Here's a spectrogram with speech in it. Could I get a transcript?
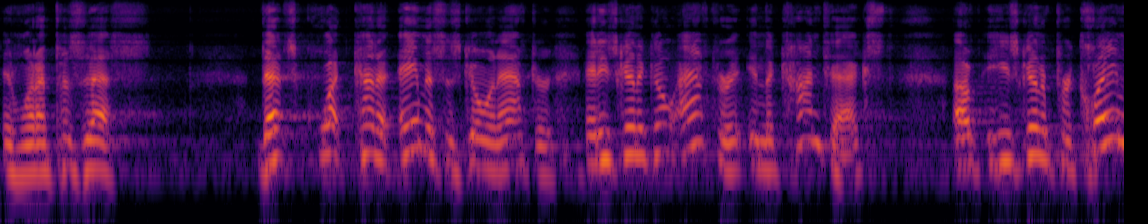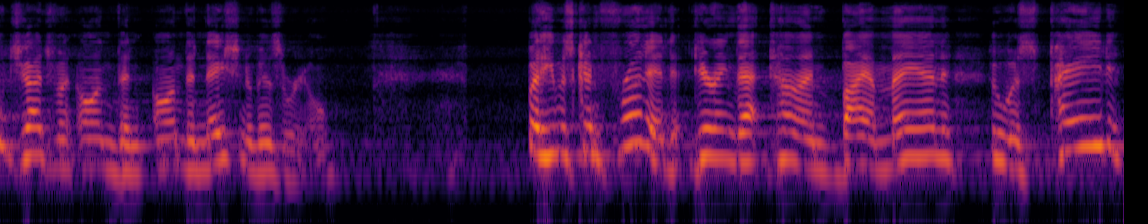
and what I possess. That's what kind of Amos is going after, and he's going to go after it in the context of he's going to proclaim judgment on the, on the nation of Israel but he was confronted during that time by a man who was paid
